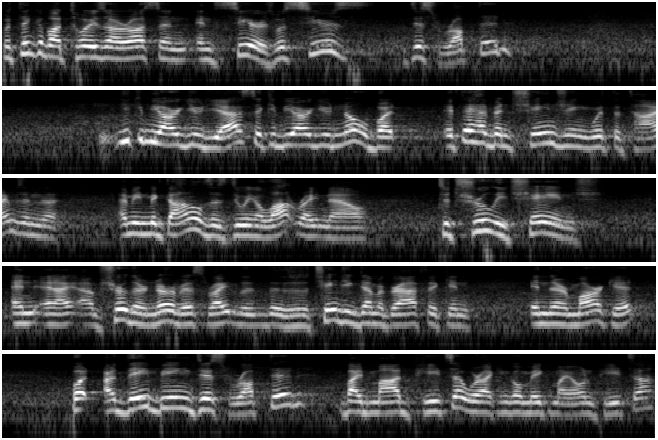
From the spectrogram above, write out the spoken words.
But think about Toys R Us and, and Sears. Was Sears disrupted? You can be argued yes, it can be argued no, but if they had been changing with the times and the, I mean, McDonald's is doing a lot right now to truly change and, and I, am sure they're nervous, right? There's a changing demographic in, in their market. But are they being disrupted by mod pizza where I can go make my own pizza?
